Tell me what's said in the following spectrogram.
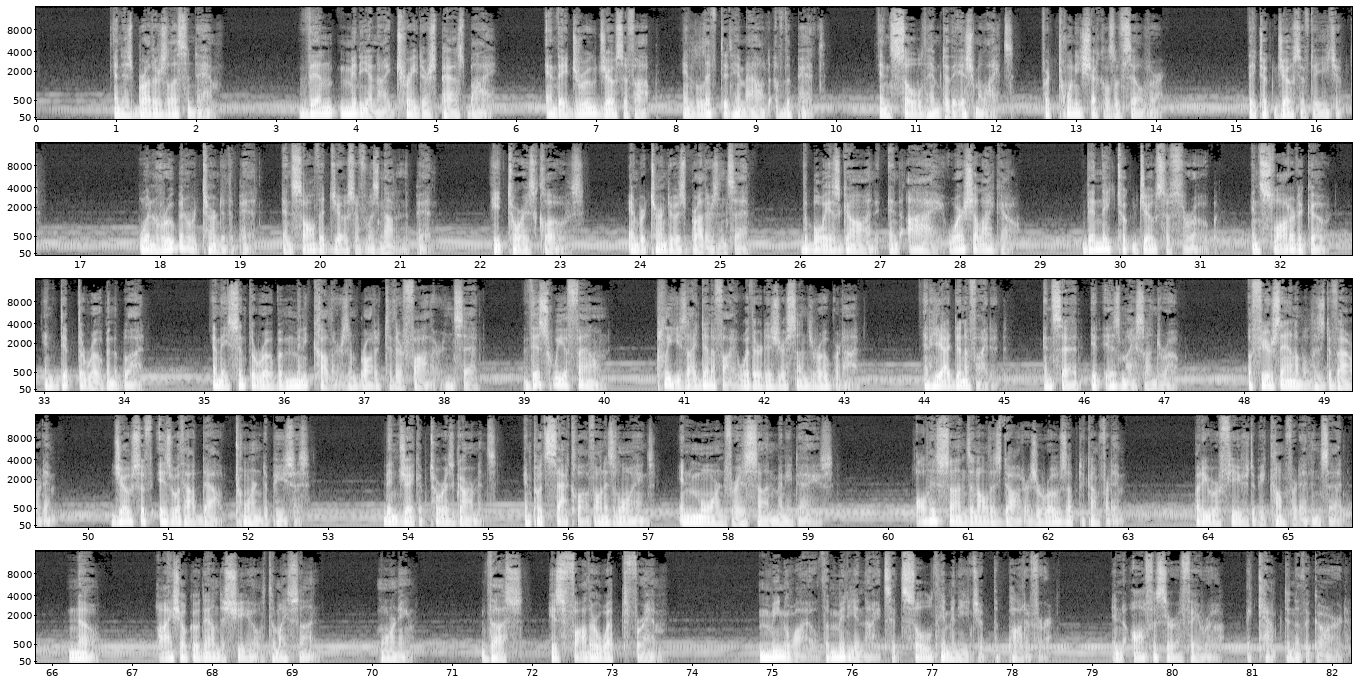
and his brothers listened to him. Then Midianite traders passed by, and they drew Joseph up and lifted him out of the pit, and sold him to the Ishmaelites for twenty shekels of silver. They took Joseph to Egypt. When Reuben returned to the pit and saw that Joseph was not in the pit, he tore his clothes and returned to his brothers and said, The boy is gone, and I, where shall I go? Then they took Joseph's robe and slaughtered a goat and dipped the robe in the blood. And they sent the robe of many colors and brought it to their father and said, This we have found. Please identify whether it is your son's robe or not. And he identified it and said, It is my son's robe. A fierce animal has devoured him. Joseph is without doubt torn to pieces. Then Jacob tore his garments and put sackcloth on his loins and mourned for his son many days. All his sons and all his daughters rose up to comfort him. But he refused to be comforted and said, No, I shall go down to Sheol to my son, mourning. Thus his father wept for him. Meanwhile, the Midianites had sold him in Egypt to Potiphar, an officer of Pharaoh, the captain of the guard.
